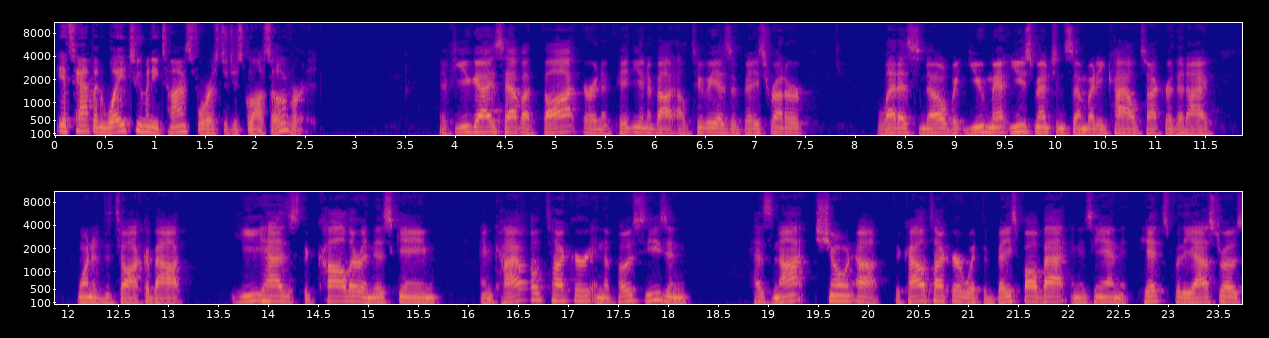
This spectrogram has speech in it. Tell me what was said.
it's happened way too many times for us to just gloss over it. If you guys have a thought or an opinion about Altuve as a base runner, let us know. But you you just mentioned somebody, Kyle Tucker, that I wanted to talk about he has the collar in this game, and Kyle Tucker in the postseason has not shown up. The Kyle Tucker with the baseball bat in his hand that hits for the Astros,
